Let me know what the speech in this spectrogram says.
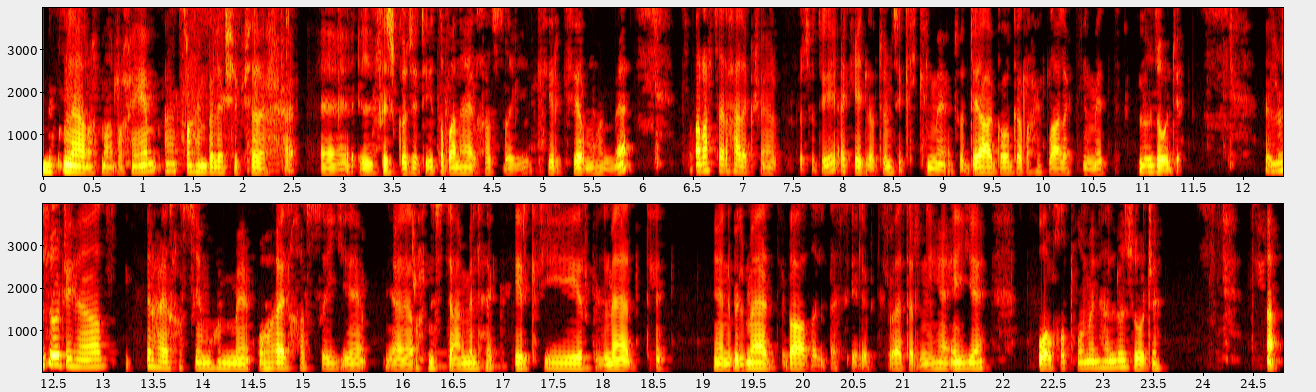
بسم الله الرحمن الرحيم. هسه راح نبلش بشرح آه، ال viscosity طبعا هاي الخاصية كثير كثير مهمة. طبعا راح تسأل حالك يعني ال viscosity أكيد لو تمسك الكلمة وتوديها على جوجل راح يطلع لك كلمة لزوجة. اللزوجة هذا كثير هاي الخاصية مهمة وهاي الخاصية يعني راح نستعملها كثير كثير بالمادة. يعني بالمادة بعض الأسئلة بال chapters النهائية أول خطوة منها اللزوجة. تمام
